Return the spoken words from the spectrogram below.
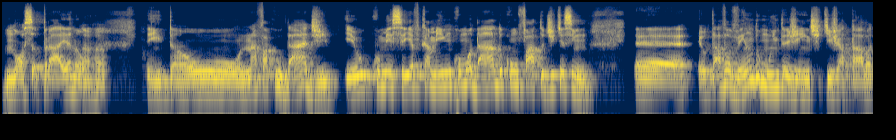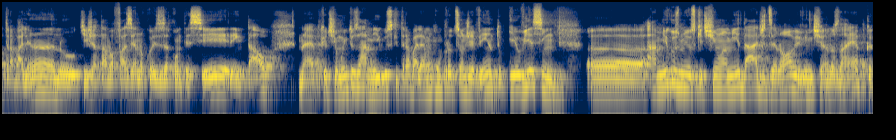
nossa praia, não. Uhum. Então, na faculdade, eu comecei a ficar meio incomodado com o fato de que, assim, é, eu tava vendo muita gente que já tava trabalhando, que já tava fazendo coisas acontecerem e tal. Na época, eu tinha muitos amigos que trabalhavam com produção de evento. E eu vi, assim, uh, amigos meus que tinham a minha idade, 19, 20 anos na época,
